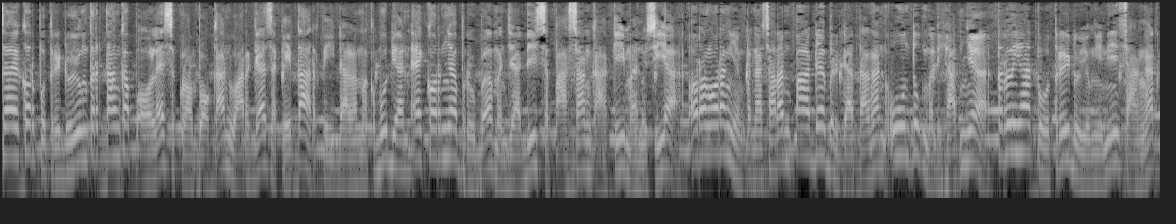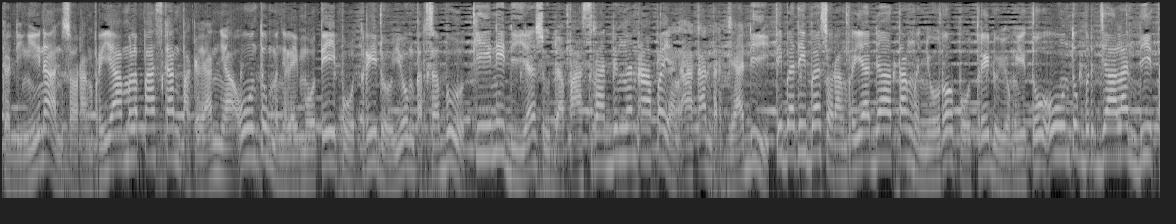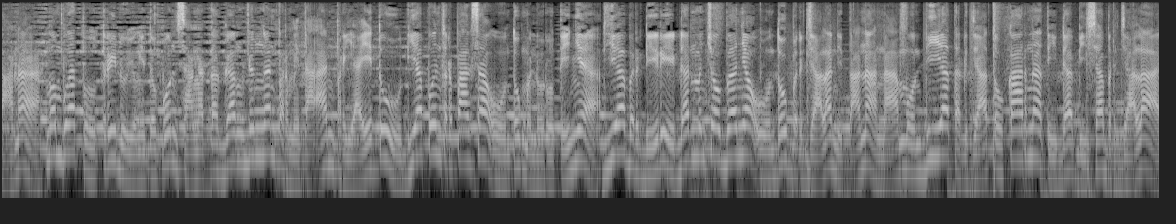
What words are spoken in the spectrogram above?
Seekor putri duyung tertangkap oleh sekelompokan warga sekitar. Tidak lama kemudian ekornya berubah menjadi sepasang kaki manusia. Orang-orang yang penasaran pada berdatangan untuk melihatnya. Terlihat putri duyung ini sangat kedinginan. Seorang pria melepaskan pakaiannya untuk menyelimuti putri duyung tersebut. Kini dia sudah pasrah dengan apa yang akan terjadi. Tiba-tiba seorang pria datang menyuruh putri duyung itu untuk berjalan di tanah. Membuat putri duyung itu pun sangat tegang dengan permintaan pria itu. Dia pun terpaksa untuk menurutinya. Dia berdiri dan mencobanya untuk berjalan di tanah, namun dia terjatuh karena tidak bisa berjalan.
